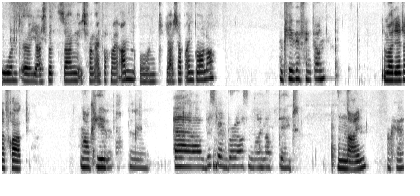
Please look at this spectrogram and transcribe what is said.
Und äh, ja, ich würde sagen, ich fange einfach mal an. Und ja, ich habe einen Brawler. Okay, wer fängt an? Immer der, der fragt. Okay. Äh, bist du ein Brawler aus dem neuen Update? Nein. Okay.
